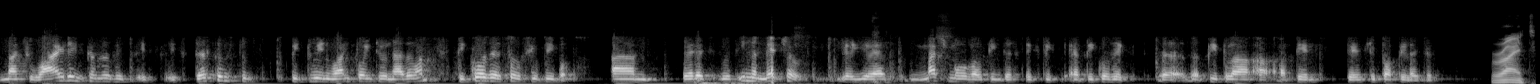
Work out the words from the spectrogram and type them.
much wider in terms of its, its, its distance to, between one point to another one because there's so few people. Um, whereas within the metro, you, you have much more voting districts uh, because it, the, the people are, are, are dense, densely populated. Right.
